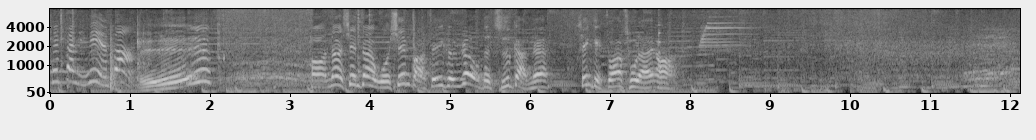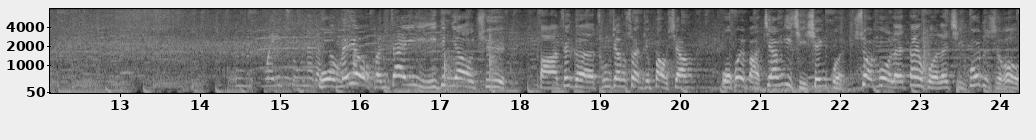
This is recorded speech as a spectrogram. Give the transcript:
在饭里面也放。哎，好，那现在我先把这个肉的质感呢，先给抓出来啊。我没有很在意，一定要去把这个葱姜蒜去爆香。我会把姜一起先滚，蒜末呢，待会儿呢起锅的时候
